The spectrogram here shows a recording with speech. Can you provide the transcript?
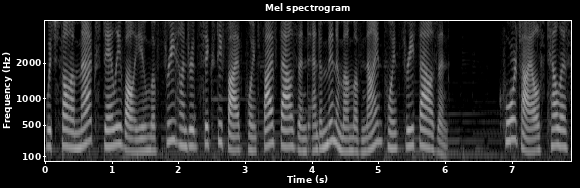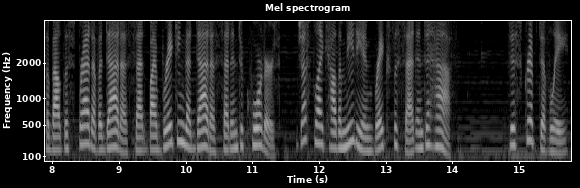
which saw a max daily volume of 365.5 thousand and a minimum of 9.3 thousand. Quartiles tell us about the spread of a data set by breaking that data set into quarters, just like how the median breaks the set into half. Descriptively,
